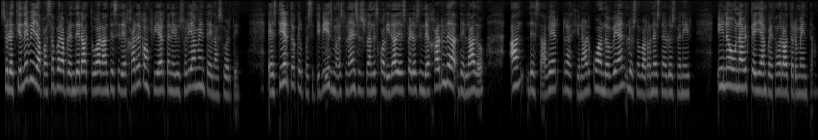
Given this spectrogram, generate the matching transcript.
Su lección de vida pasa por aprender a actuar antes y dejar de confiar tan ilusoriamente en la suerte. Es cierto que el positivismo es una de sus grandes cualidades, pero sin dejarlo de lado, han de saber reaccionar cuando vean los nubarrones negros venir, y no una vez que ya ha empezado la tormenta.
